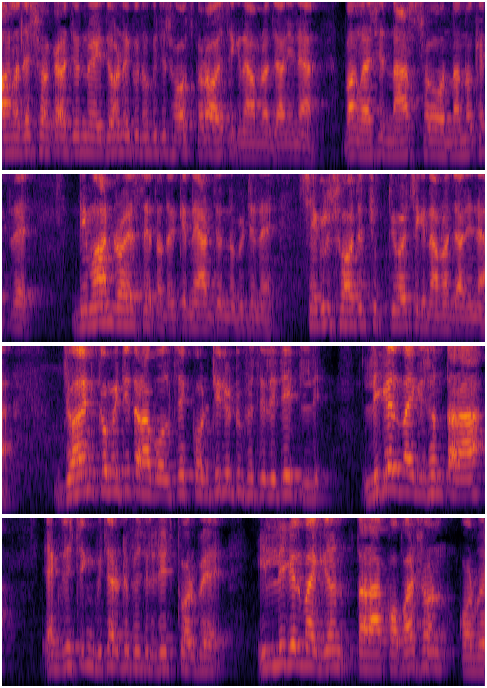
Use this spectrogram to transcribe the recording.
বাংলাদেশ সরকারের জন্য এই ধরনের কোনো কিছু সহজ করা হয়েছে কিনা আমরা জানি না। বাংলাদেশের নার্স সহ অন্যান্য ক্ষেত্রে ডিমান্ড রয়েছে তাদেরকে নেওয়ার জন্য ব্রিটেনে। সেগুলি সহজে চুক্তি হয়েছে কিনা আমরা জানি না। জয়েন্ট কমিটি তারা বলছে continue to facilitate legal migration তারা এক্সিস্টিং বিচার টু ফেসিলিটেট করবে। ইলিগেল মাইগ্রেশন তারা কপারেশন করবে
